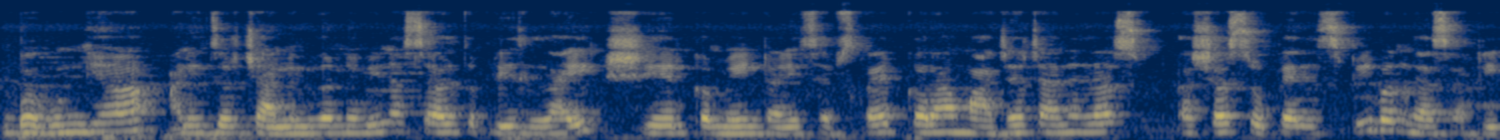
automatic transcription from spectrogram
बघून घ्या आणि जर चॅनलवर नवीन असाल तर प्लीज लाईक शेअर कमेंट आणि सबस्क्राईब करा. माझ्या चॅनलला अशा सोप्या रेसिपी बघण्यासाठी.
